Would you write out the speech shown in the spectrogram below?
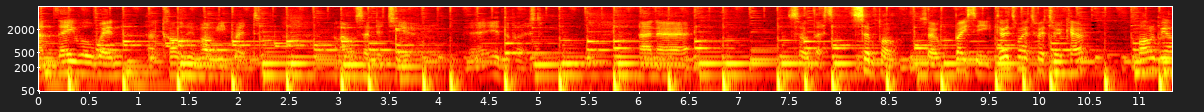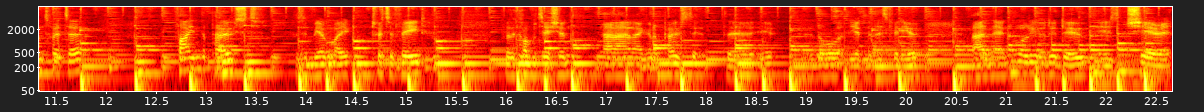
and they will win a Cosmic Moggy print, and I will send it to you uh, in the post. And uh, so that's simple. So basically, go to my Twitter account, follow me on Twitter, find the post because it'll be on my Twitter feed for the competition, and I'm going to post it, uh, it all at the end of this video, and then all you got to do is share it.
